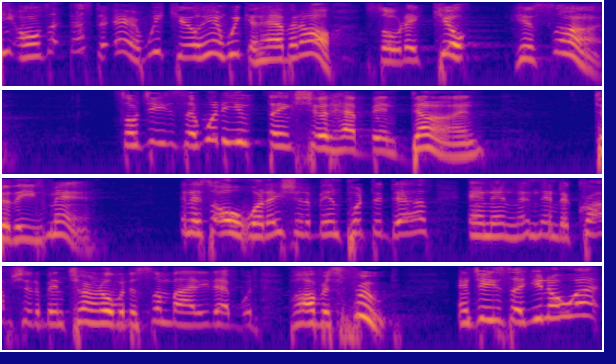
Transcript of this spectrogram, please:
He owns it. That's the heir. If we kill him, we can have it all. So they killed his son. So Jesus said, What do you think should have been done to these men? And they said, Oh, well, they should have been put to death, and then, and then the crop should have been turned over to somebody that would harvest fruit. And Jesus said, You know what?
